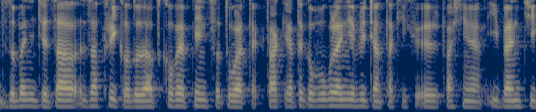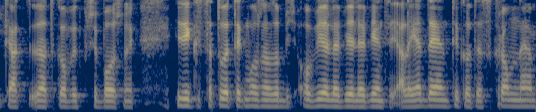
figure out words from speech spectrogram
zdobędziecie za, za friko dodatkowe 5 statuetek, tak? Ja tego w ogóle nie wliczam, takich y, właśnie evencikach dodatkowych przybocznych. I tych statuetek można zrobić o wiele, wiele więcej, ale ja dałem tylko te skromne,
